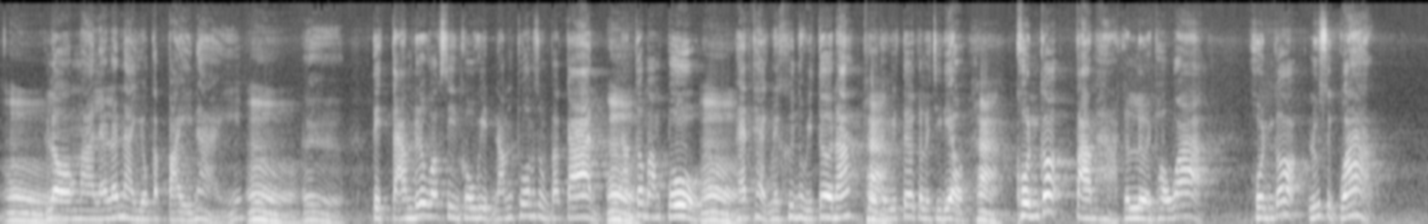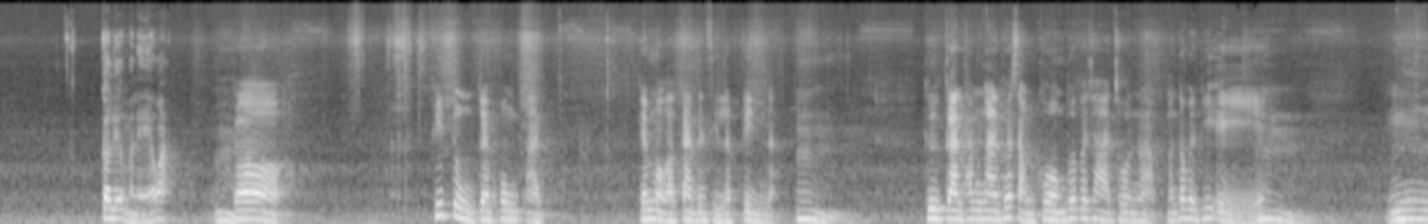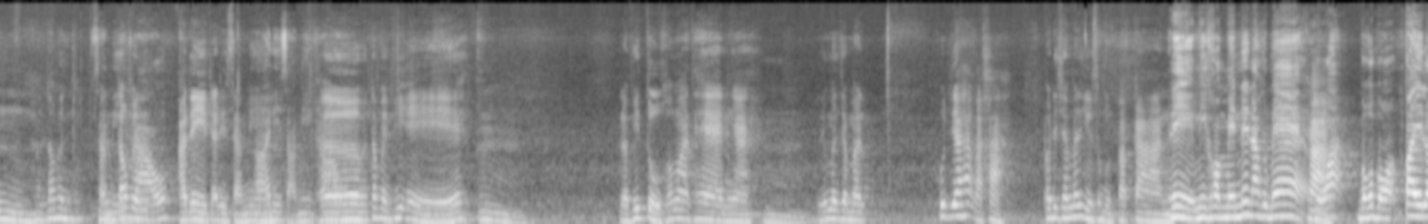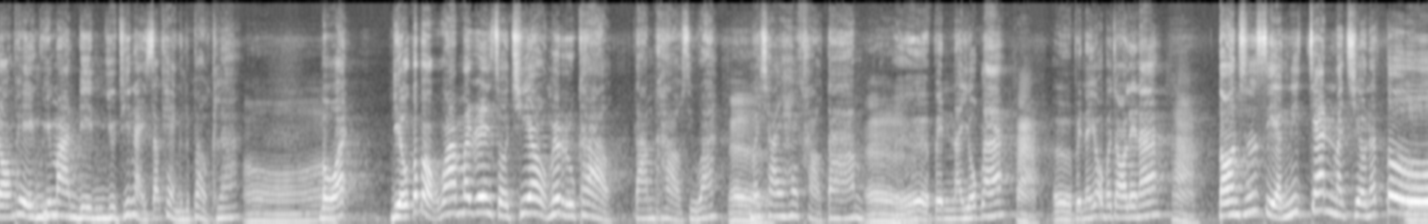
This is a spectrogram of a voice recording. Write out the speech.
เออลองมาแล้วแล้วนายกก็ไปไหน เออ เออ ติดตามเรื่องวัคซีนโควิด น้ำท่วมสมุทรปราการเออน้ำท่วมบางปูเออแฮชแท็กในขึ้นทวิตเตอร์นะโพสค่ะ ทวิตเตอร์กันเลยทีเดียว ค่ะ คนก็ตามหากันเลย เพราะว่าคนก็รู้สึกว่า ก็เลือกมาแล้วอะอืมก็พี่ตู่แกคงอาจแกเหมาะกับการเป็นศิลปินน่ะอืมคือการทำงานเพื่อสังคมเพื่อประชาชนอะมันต้องเป็นพี่เอ๋อืม อืมมันต้องเป็นสามีนต้องเป็นเขา อดีตอดีตสามีอ๋ออดีตสามีเขาเออมันต้องเป็นพี่เอ๋อืมแล้วพี่ตู่เข้ามาแทนไงอืม หรือมันจะมาพูดยากอะค่ะ เพราะดิฉันไม่ได้อยู่สมุทรปราการ นี่มีคอมเมนต์ด้วยนะคุณแม่ค่ะ บอกว่าบอกว่าบอกว่าไปร้องเพลงวิมานดินอยู่ที่ไหนสักแห่งหรือเปล่าครับอ๋อ บอกว่า เดี๋ยวก็บอกว่าไม่ได้เล่นโซเชียลไม่รู้ข่าวตามข่าวสิวะเออไม่ใช่ให้ข่าวตามเอออเป็นนายกนะค่ะ เออเป็นนายกอบจเลยนะ ค่ะ ตอนซื้อเสียงนี่แจ้นมาเชียวนะตู่โอ้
